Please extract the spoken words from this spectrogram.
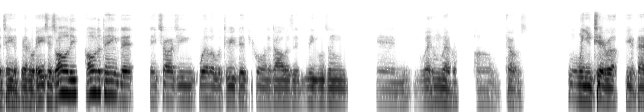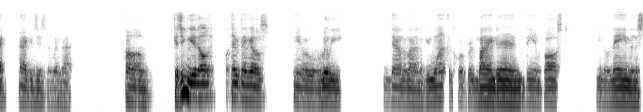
attain the federal agents, all the all the things that they charge you well over three fifty, four hundred dollars at LegalZoom and whomever um, else when you tear up your pack packages and whatnot. Um, because you can get all everything else, you know, really down the line. If you want a corporate binder and the embossed, you know, name and the,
